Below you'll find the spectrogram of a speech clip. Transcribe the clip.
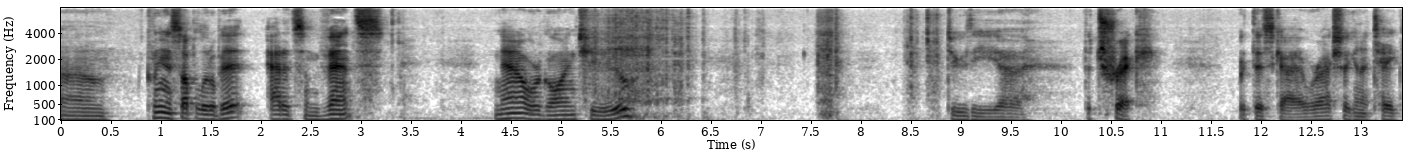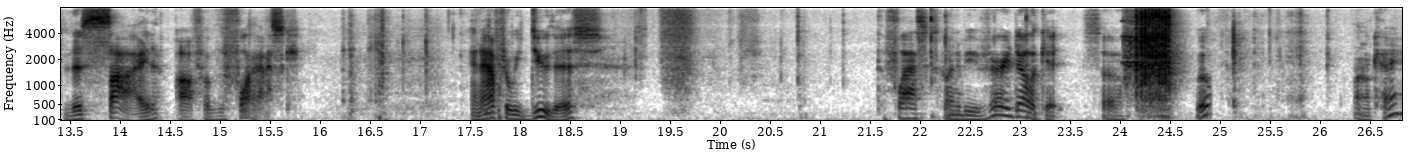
Um, clean this up a little bit, added some vents. Now we're going to do the, uh, the trick with this guy. We're actually gonna take this side off of the flask. And after we do this, the flask is going to be very delicate. So, whoop. okay.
